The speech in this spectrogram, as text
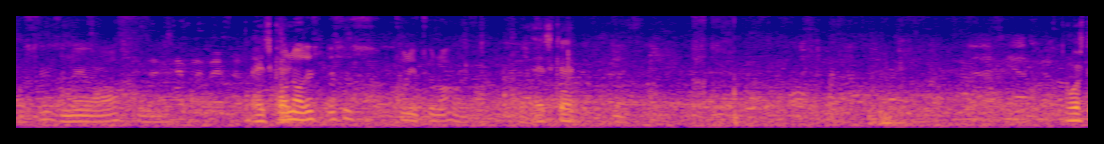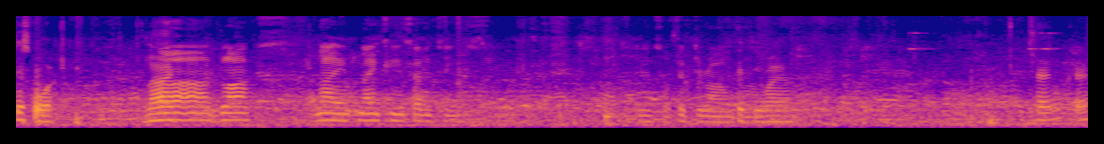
What's this? An HK. Oh, no, this this is 22 dollars. HK. Yeah. What's this for? Nine? Uh, Glocks, nine, 1917s. Yeah, so 50 rounds. 50 rounds. Okay, okay.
